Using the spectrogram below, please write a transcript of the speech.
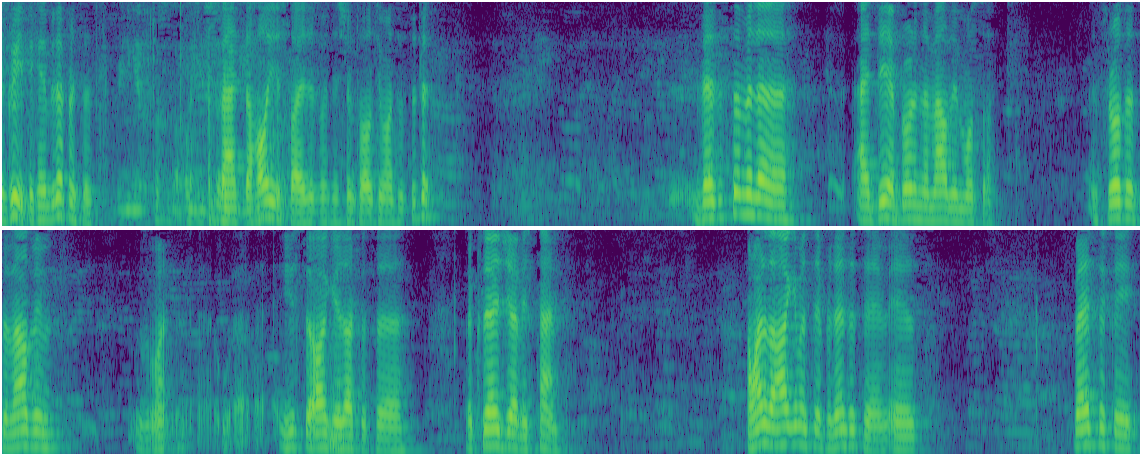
agree. There can be differences. But the whole side is what Hashem told us He wants us to do. There's a similar idea brought in the Malbim also. It's brought that the Malbim was one, uh, used to argue that with the, the clergy of his time. And one of the arguments they presented to him is basically,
